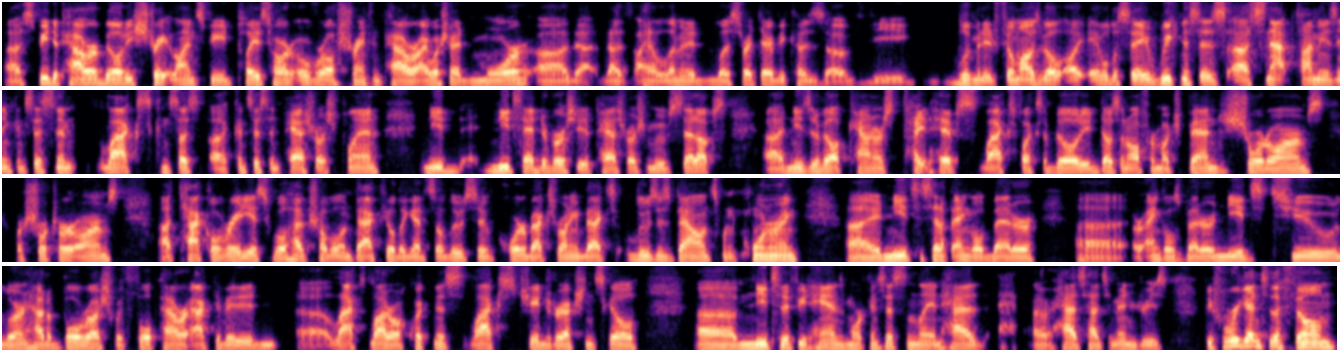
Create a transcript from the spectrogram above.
Uh, speed to power ability, straight line speed, plays hard, overall strength and power. I wish I had more. Uh, that that I had a limited list right there because of the limited film I was able, uh, able to say. Weaknesses: uh, snap timing is inconsistent, lacks consist, uh, consistent pass rush plan, need needs to add diversity to pass rush move setups, uh, needs to develop counters, tight hips, lacks flexibility, doesn't offer much bend, short arms or shorter arms. Uh, tackle radius will have trouble in backfield against elusive quarterbacks, running backs, loses balance when cornering. Uh, needs to set up angle better uh, or angles better. Needs to learn how to bull rush with full power activated. Uh, lacks lateral quickness. Lacks change of direction skill. Uh, needs to defeat hands more consistently and had uh, has had some injuries. Before we get into the film,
